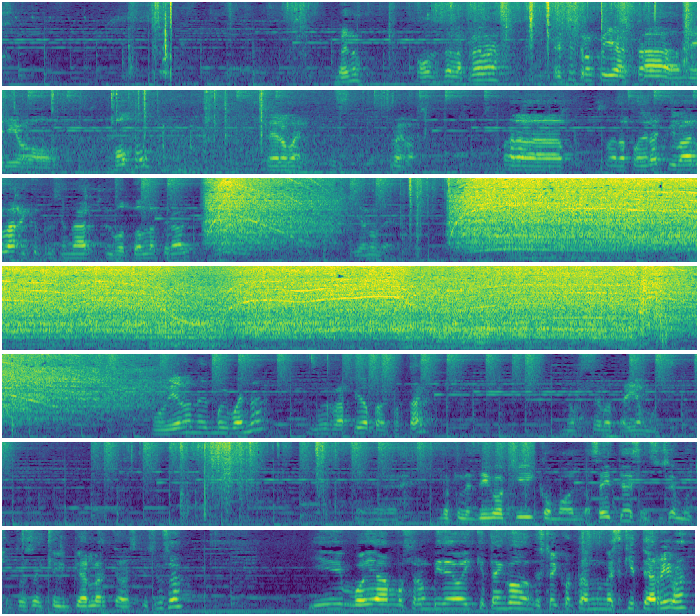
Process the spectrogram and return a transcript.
Bueno vamos a hacer la prueba. Este tronco ya está medio mofo pero bueno es prueba. Para, para poder activarla hay que presionar el botón lateral. Y ya nos vemos. Como vieron es muy buena muy rápida para cortar no se batalla mucho. Eh, lo que les digo aquí, como el aceite se ensucia mucho, entonces hay que limpiarla cada vez que se usa. Y voy a mostrar un video ahí que tengo donde estoy cortando un mezquite arriba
